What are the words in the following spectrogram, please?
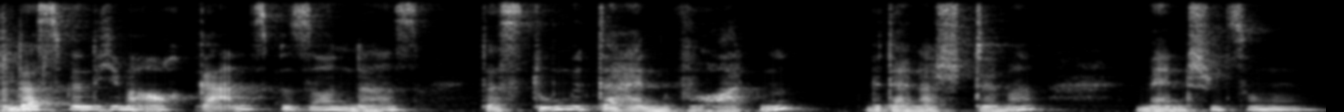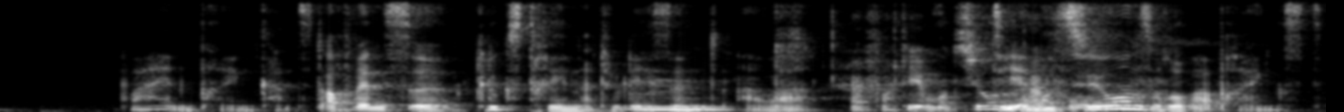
Und das finde ich immer auch ganz besonders, dass du mit deinen Worten, mit deiner Stimme Menschen zum Weinen bringen kannst. Auch wenn es äh, Glückstränen natürlich sind, aber Einfach die Emotionen. die Emotionen so rüberbringst.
